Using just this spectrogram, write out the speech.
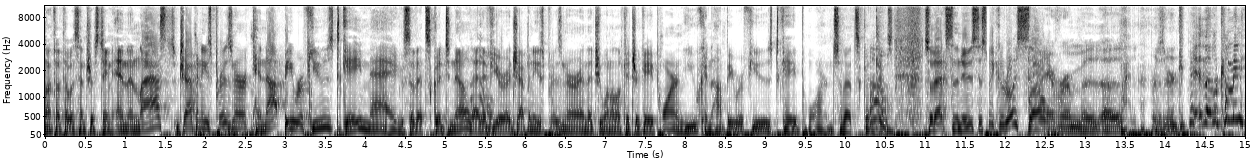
I thought that was interesting. And then last, Japanese prisoner cannot be refused gay mag. So that's good to know that if Oh. you're a Japanese prisoner and that you want to look at your gay porn, you cannot be refused gay porn. So that's good Oh. news. So that's the news this week. Really If I slow. ever am a, a prisoner in Japan, that'll come in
